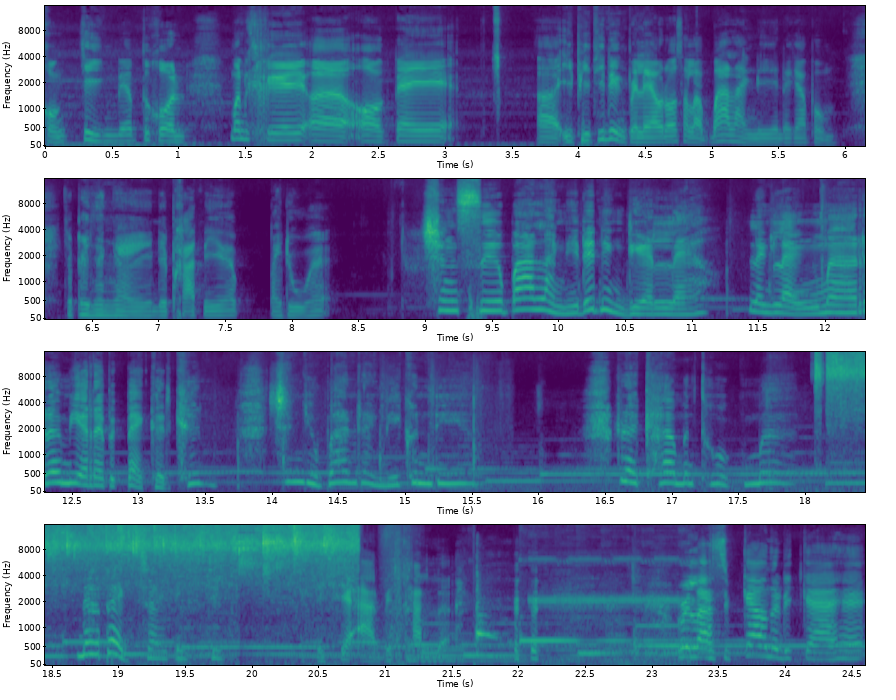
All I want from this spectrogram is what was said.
ของจริงนะครับทุกคนมันเคยเอ่อออกในเอ่ออีพีที่หนึ่งไปแล้วเนาะสำหรับบ้านหลังนี้นะครับผมจะเป็นยังไงในพาร์ทนี้นะครับไปดูฮะฉันซื้อบ้านหลังนี้ได้หนึ่งเดือนแล้ว หลังๆมาเริ่มมีอะไรแปลกๆเกิดขึ้น ฉันอยู่บ้านหลังนี้คนเดียว ราคามันถูกมาก น่าแปลกใจจริงๆไอ้แค่อ่านไม่ทันละเวลา 19นาฬิกาฮะ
